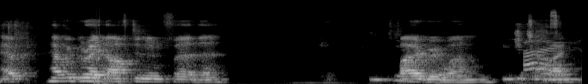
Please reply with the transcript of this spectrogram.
have, have a great afternoon further. Bye, everyone. Bye.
